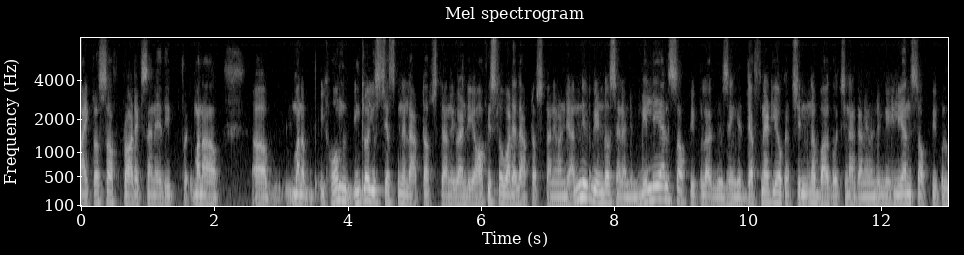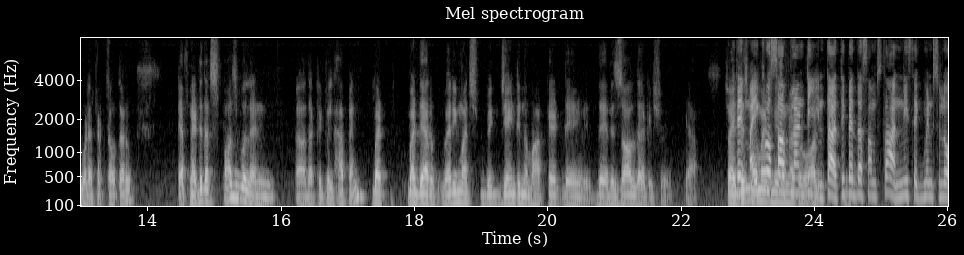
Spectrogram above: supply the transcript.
మైక్రోసాఫ్ట్ ప్రోడక్ట్స్ అనేది మన మన హోమ్ ఇంట్లో యూస్ చేసుకునే ల్యాప్టాప్స్ కానివ్వండి ఆఫీస్లో వాడే ల్యాప్టాప్స్ కానివ్వండి అన్ని విండోస్ అండి millions of people are using it definitely ఒక చిన్న బాగ్ వచ్చినా కానివ్వండి మిలియన్స్ ఆఫ్ పీపుల్ కూడా ఎఫెక్ట్ అవుతారు. Definitely that's possible and that it will happen but but they are very much big giant in the market they they resolve that issue ya అయితే మైక్రోసాఫ్ట్ లాంటి ఇంత అతిపెద్ద సంస్థ అన్ని సెగ్మెంట్స్లో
